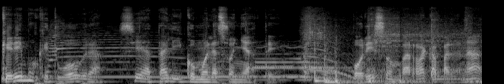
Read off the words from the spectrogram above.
Queremos que tu obra sea tal y como la soñaste. Por eso en Barraca Paraná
